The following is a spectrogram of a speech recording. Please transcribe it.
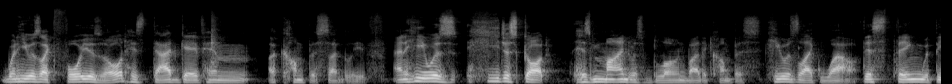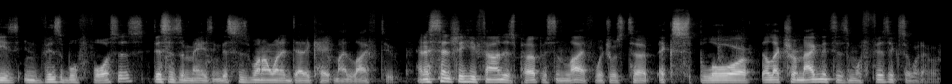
when he was like four years old, his dad gave him a compass, I believe. And he was he just got his mind was blown by the compass. He was like, wow, this thing with these invisible forces, this is amazing. This is what I want to dedicate my life to. And essentially, he found his purpose in life, which was to explore electromagnetism or physics or whatever.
